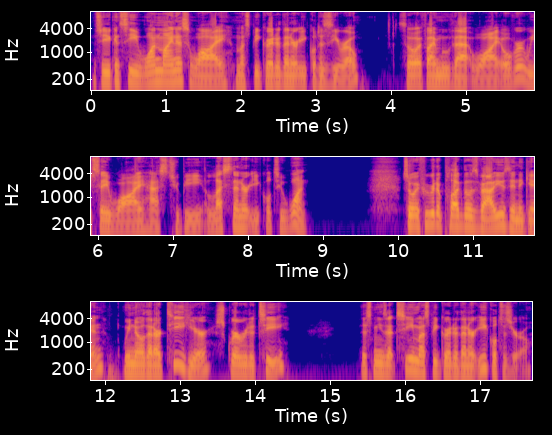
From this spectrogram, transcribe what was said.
And so you can see 1 minus y must be greater than or equal to 0. So if I move that y over, we say y has to be less than or equal to 1. So if we were to plug those values in again, we know that our t here, square root of t, this means that t must be greater than or equal to 0.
